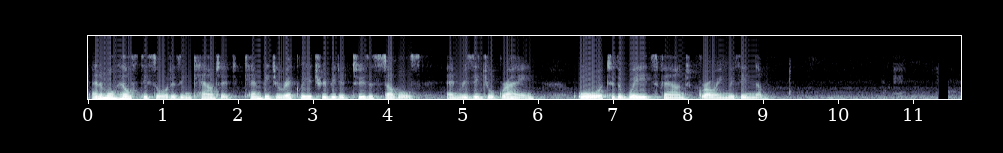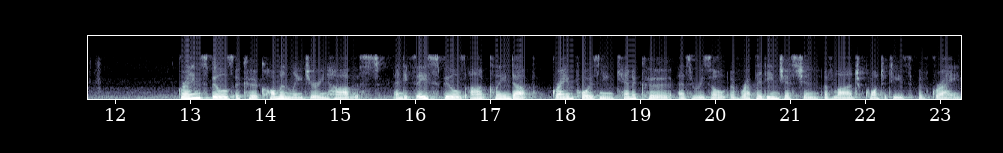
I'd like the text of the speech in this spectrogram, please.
Animal health disorders encountered can be directly attributed to the stubbles and residual grain or to the weeds found growing within them. Grain spills occur commonly during harvest, and if these spills aren't cleaned up, grain poisoning can occur as a result of rapid ingestion of large quantities of grain.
